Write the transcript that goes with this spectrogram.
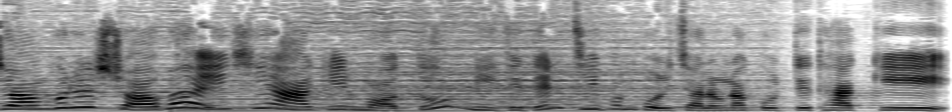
জঙ্গলের সবাই সে আগের মতো নিজেদের জীবন পরিচালনা করতে থাকে।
